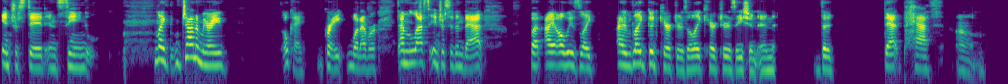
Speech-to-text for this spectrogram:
interested in seeing like john and mary okay great whatever i'm less interested in that but i always like i like good characters i like characterization and the that path um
